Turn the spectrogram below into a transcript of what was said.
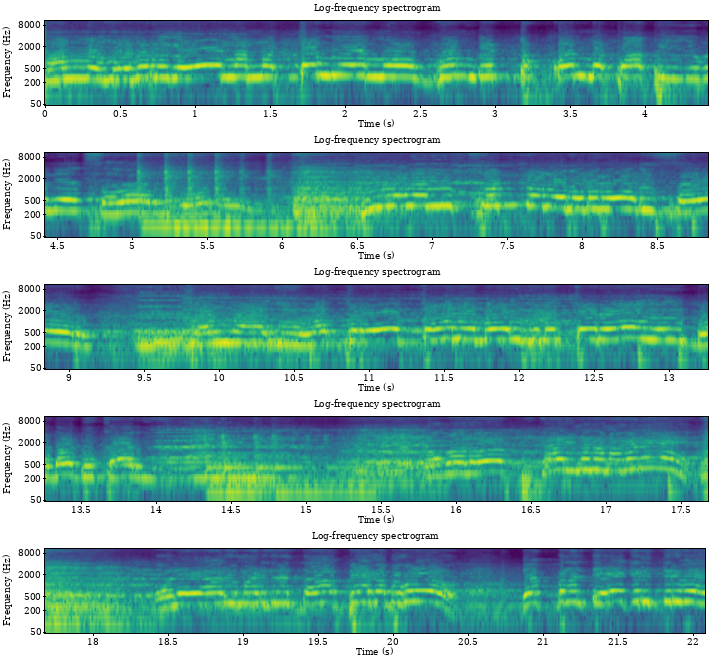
ನನ್ನ ಎದುರಿಗೆ ನಮ್ಮ ತಂದೆಯನ್ನು ಗುಂಡಿಟ್ಟು ಕೊಂದ ಪಾಪಿ ಇವನೇ ಸರ್ ಇವನನ್ನು ಸುಮ್ಮನೆ ಬಿಡಬೇಡಿ ಸರ್. ಚೆನ್ನಾಗಿ ಒತ್ತರೆ ತಾನೇ ಬಾಯಿ ಬಿಡುತ್ತಾನೆ, ಈ ಬಡ ಭಿಕಾರಿ. ಬಗಳು ಭಿಕಾರಿ ನನ್ನ ಮಗನೇ. ಕೊಲೆ ಯಾರು ಮಾಡಿದ್ರಂತ ಬೇಗ ಬಗಳು. ಬೆಪ್ಪನಂತೆ ಹೇಗೆ ನಿಂತಿರುವೆ?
